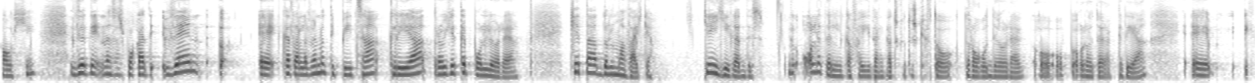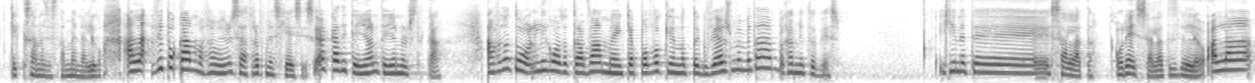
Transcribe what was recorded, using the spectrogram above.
όχι, διότι να σας πω κάτι, δεν, το, ε, καταλαβαίνω ότι η πίτσα κρύα τρώγεται πολύ ωραία. Και τα ντολμαδάκια. Και οι γίγαντες. Όλα τα ελληνικά φαγητά, αν κάτσω και το σκεφτώ, τρώγονται ωραία, ωραιότερα κρύα. Ε, και ξαναζεσταμένα λίγο. Αλλά δεν το κάνουμε αυτό με τι ανθρώπινες σχέσεις. Ε, κάτι τελειώνει, τελειώνει οριστικά. Αυτό το λίγο το τραβάμε και από εδώ και να το εκβιάζουμε, μετά γάμια το διές. Γίνεται σαλάτα. Ωραίε σαλάτες, δεν λέω, αλλά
